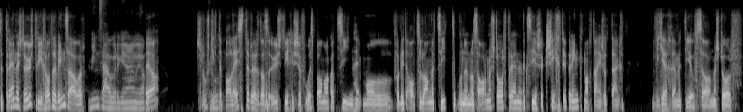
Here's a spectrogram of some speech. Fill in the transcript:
der Trainer ist der Österreicher, oder? Der Winsauer. Winsauer, genau, ja. Ja. Das ist lustig, der Ballesterer, das österreichische Fußballmagazin, hat mal vor nicht allzu langer Zeit, wo er noch Sarmenstorf-Trainer war, eine Geschichte über ihn gemacht. Da habe ich schon gedacht, wie kommen die auf Sarmenstorf?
